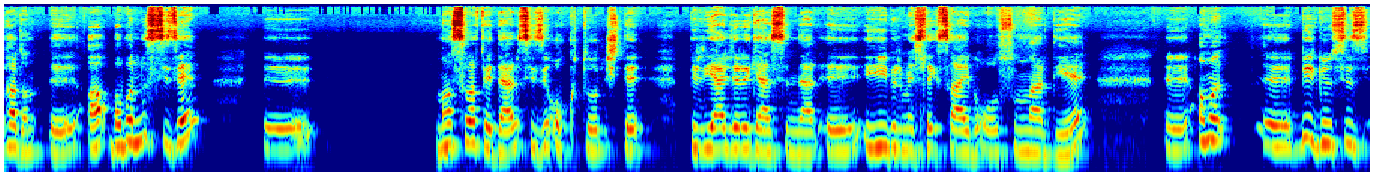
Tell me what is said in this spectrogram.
pardon e, a- babanız size e, masraf eder, sizi okutur, işte bir yerlere gelsinler, e, iyi bir meslek sahibi olsunlar diye. E, ama bir gün siz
